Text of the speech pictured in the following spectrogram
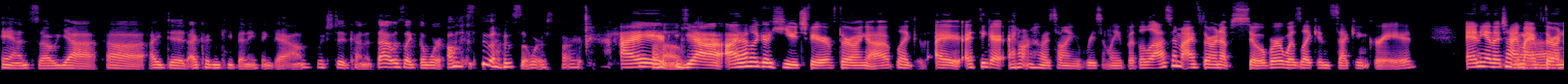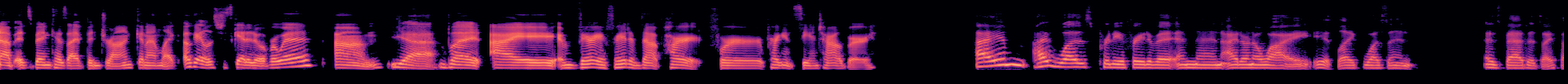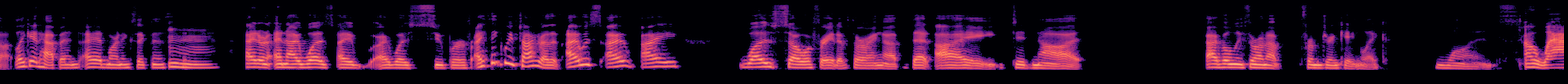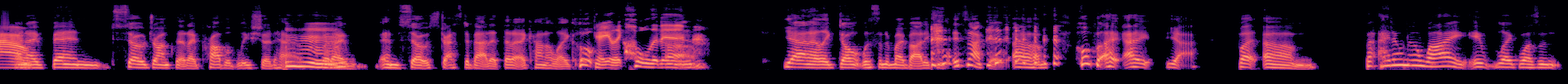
and so yeah, uh, I did. I couldn't keep anything down, which did kind of that was like the worst. Honestly, that was the worst part. I Um, yeah, I have like a huge fear of throwing up. Like I I think I, I don't know who I was telling you recently, but the last time I've thrown up sober was like in second grade. Any other time I've thrown up, it's been because I've been drunk and I'm like, okay, let's just get it over with. Um, Yeah, but I am very afraid of that part for pregnancy and childbirth. I am. I was pretty afraid of it, and then I don't know why it like wasn't as bad as I thought. Like it happened. I had morning sickness. Mhm. I don't. And I was. I. I was super. I think we've talked about this. I was. I. I was so afraid of throwing up that I did not. I've only thrown up from drinking like once. Oh wow. and I've been so drunk that I probably should have, Mhm. but I am so stressed about it that I kind of like, you like hold it in. um, yeah, and I like don't listen to my body it's not good. Um, hope I, I, yeah, but um, but I don't know why it like wasn't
